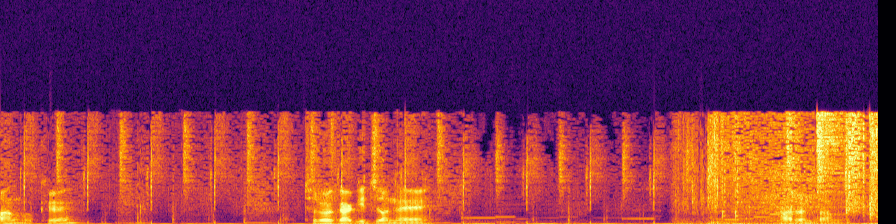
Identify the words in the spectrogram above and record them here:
방 오케이. 들어가기 전에 다른 방.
